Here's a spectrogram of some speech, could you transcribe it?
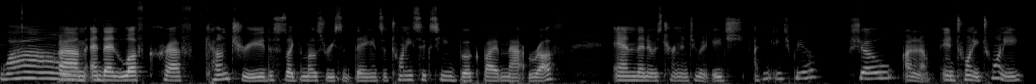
Wow. Um, and then Lovecraft Country. This is like the most recent thing. It's a 2016 book by Matt Ruff, and then it was turned into an H. I think HBO show. I don't know. In 2020,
